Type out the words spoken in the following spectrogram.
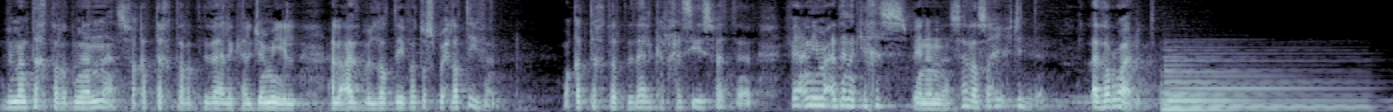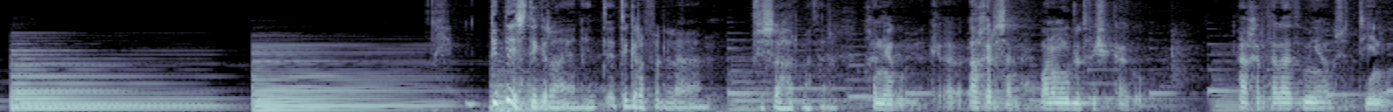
بمن تختلط من الناس فقد تختلط بذلك الجميل العذب اللطيف وتصبح لطيفا. وقد تختلط بذلك الخسيس فت... فيعني معدنك يخس بين الناس. هذا صحيح جدا. الأثر وارد قديش تقرأ يعني؟ تقرأ في في الشهر مثلا. خلني أقول لك آخر سنة وأنا موجود في شيكاغو. آخر 360 يوم.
